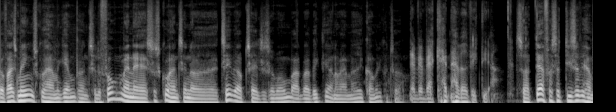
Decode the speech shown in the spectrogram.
Det var faktisk meningen, at vi skulle have ham igennem på en telefon, men øh, så skulle han til noget tv-optagelse, som åbenbart var vigtigere end at være med i Comedy-kontoret. Ja, hvad, hvad kan have været vigtigere? Så derfor så disser vi ham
